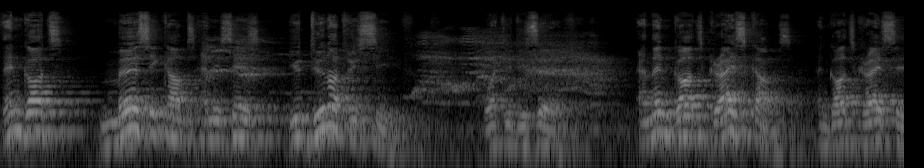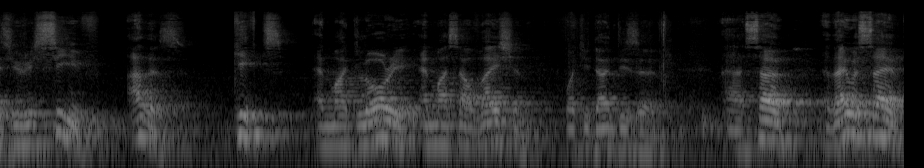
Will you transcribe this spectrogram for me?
Then God's mercy comes and He says, You do not receive what you deserve. And then God's grace comes, and God's grace says, You receive others' gifts and my glory and my salvation, what you don't deserve. Uh, so they were saved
